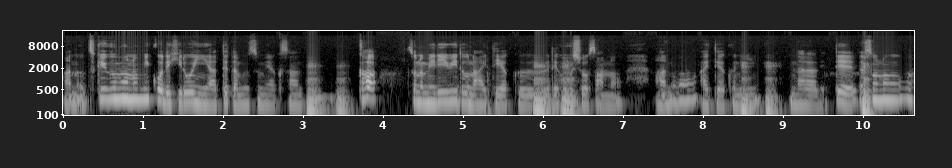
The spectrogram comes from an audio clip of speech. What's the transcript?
あの月雲の巫女でヒロインやってた娘役さんーうん。うん。が、そのメリー・ウィドウの相手役で、うんうん北勝さんのあの相手役うにん。うん。なられて、うんその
